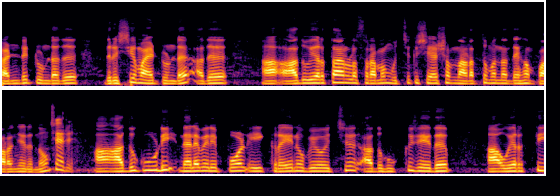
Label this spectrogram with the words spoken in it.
കണ്ടിട്ടുണ്ട്. അത് ദൃശ്യമായിട്ടുണ്ട്. അത് ആ, അത് ഉയർത്താനുള്ള ശ്രമം ഉച്ചയ്ക്ക് ശേഷം നടത്തുമെന്ന് അദ്ദേഹം പറഞ്ഞിരുന്നു. അതുകൂടി നിലവിൽ ഇപ്പോൾ ഈ ക്രെയിൻ ഉപയോഗിച്ച് അത് ഹുക്ക് ചെയ്ത് ആ ഉയർത്തി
